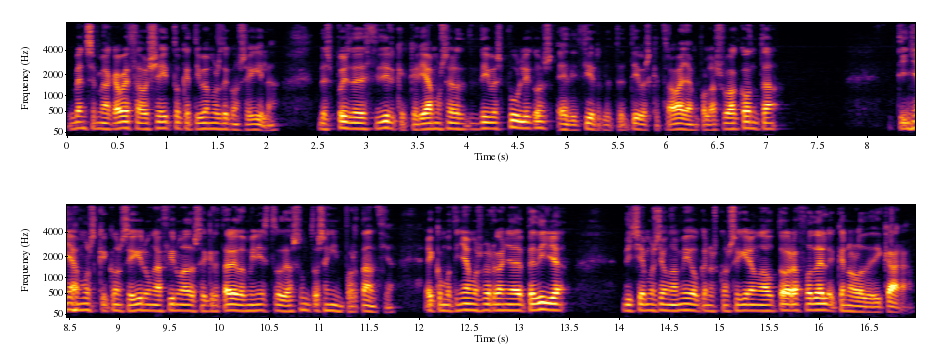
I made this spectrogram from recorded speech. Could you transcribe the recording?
vénseme a cabeza o xeito que tivemos de conseguila. Despois de decidir que queríamos ser detectives públicos, e dicir detectives que traballan pola súa conta, tiñamos que conseguir unha firma do secretario do ministro de Asuntos en importancia, e como tiñamos vergoña de pedilla, dixemos a un amigo que nos conseguira un autógrafo dele que non lo dedicara.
